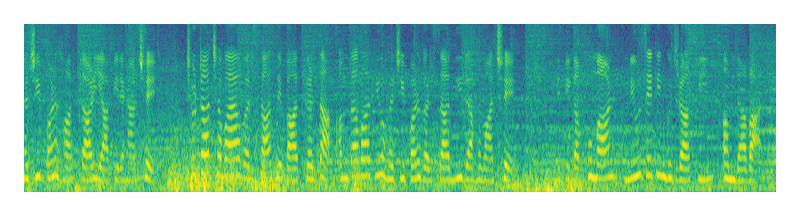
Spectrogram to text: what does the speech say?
હજી પણ હાથતાળી આપી રહ્યા છે છૂટાછવાયા વરસાદને બાદ કરતા અમદાવાદીઓ હજી પણ વરસાદની રાહમાં છે દીપિકા ખુમાણ ન્યૂઝ એટીન ગુજરાતી અમદાવાદ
